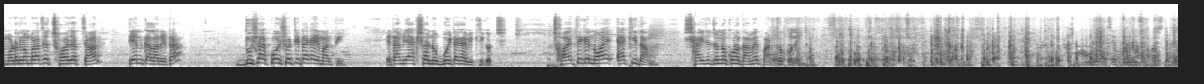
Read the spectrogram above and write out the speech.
মডেল নম্বর আছে ছ হাজার চার টেন কালার এটা। দুশো পঁয়ষট্টি টাকা এমআরপি এটা আমি একশো নব্বই টাকায় বিক্রি করছি। ছয় থেকে নয় একই দাম। সাইজের জন্য কোনো দামের পার্থক্য নেই। আছে সাথে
